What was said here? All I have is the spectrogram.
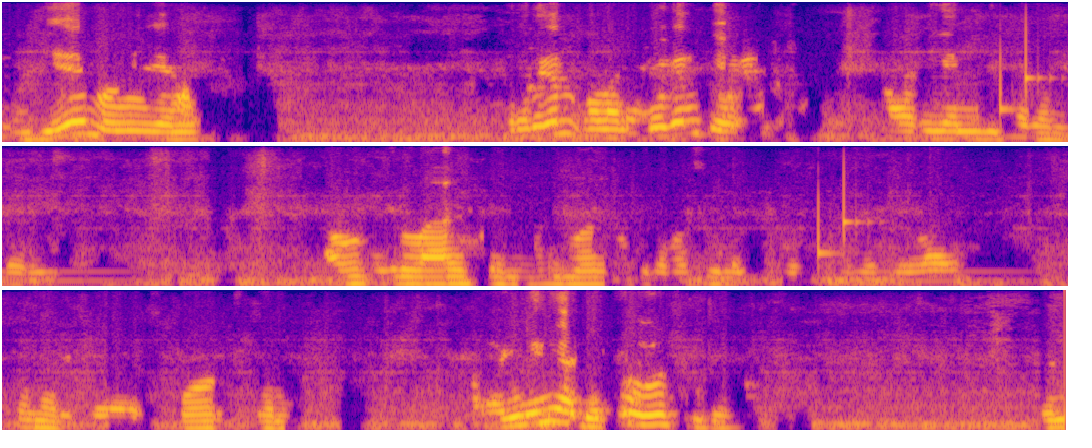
dan dia emang yang karena kan olahraga kan kayak harian kita kan dari our life dan gimana kita masih lagi real life. Kan dari sport dan orang ini ada terus gitu. Dan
